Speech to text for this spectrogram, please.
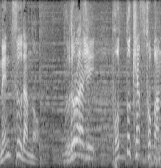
メンツー団のウドラジ、ポッドキャスト版。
